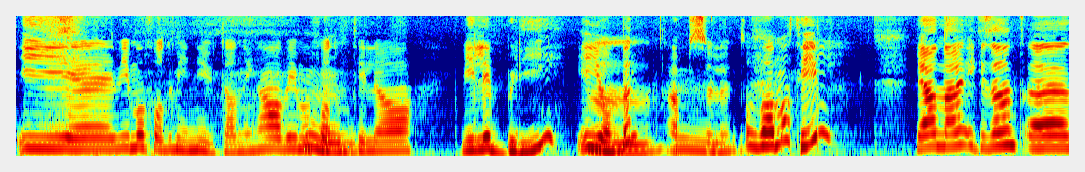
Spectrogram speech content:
i, eh, vi må få dem inn i utdanninga, og vi må få dem til å ville bli i jobben. Mm, absolutt. Og hva må til? Ja, nei, ikke sant? Eh,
